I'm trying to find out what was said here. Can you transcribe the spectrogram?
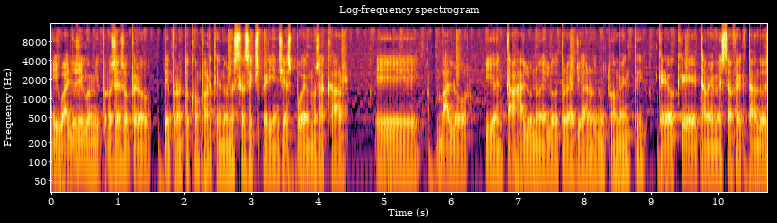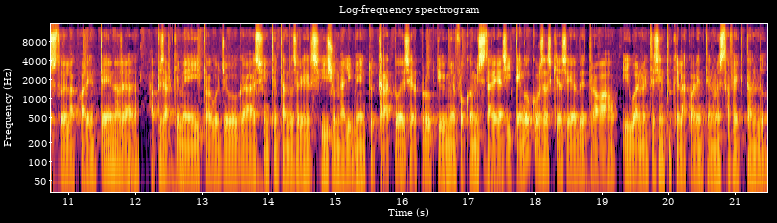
Igual yo sigo en mi proceso, pero de pronto compartiendo nuestras experiencias podemos sacar eh, valor y ventaja al uno del otro y ayudarnos mutuamente. Creo que también me está afectando esto de la cuarentena, o sea, a pesar que medito, hago yoga, estoy intentando hacer ejercicio, me alimento, trato de ser productivo y me enfoco en mis tareas y tengo cosas que hacer de trabajo. Igualmente siento que la cuarentena me está afectando.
